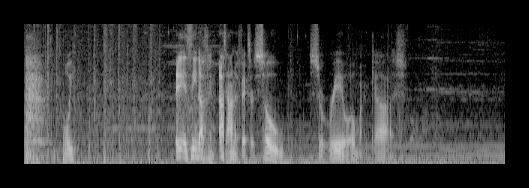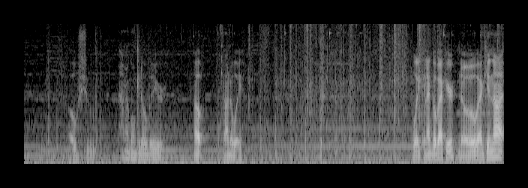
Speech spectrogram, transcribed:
Boy. I didn't see nothing. Ah, Sound effects are so surreal. Oh my gosh. Oh shoot. How am I gonna get over there? Oh, found a way. Wait, can I go back here? No, I cannot.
